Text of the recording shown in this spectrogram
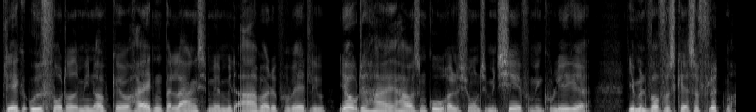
Bliver jeg ikke udfordret i min opgave? Har jeg ikke en balance mellem mit arbejde og privatliv? Jo, det har jeg. Jeg har også en god relation til min chef og mine kollegaer. Jamen, hvorfor skal jeg så flytte mig?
